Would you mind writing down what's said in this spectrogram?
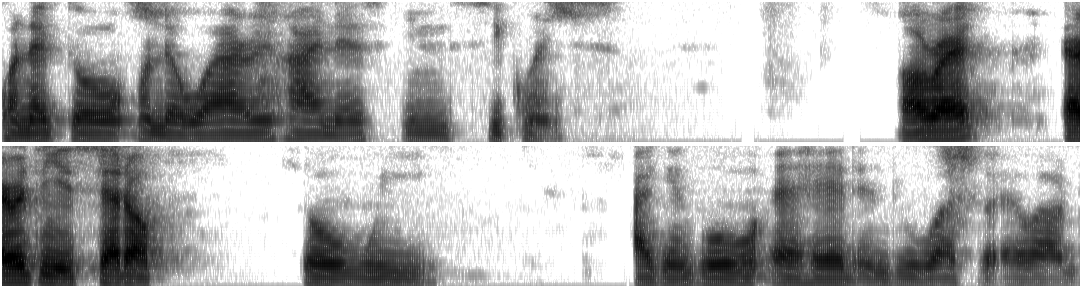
connector on the wiring harness in sequence. All right, everything is set up. So we, I can go ahead and do whatsoever I do.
